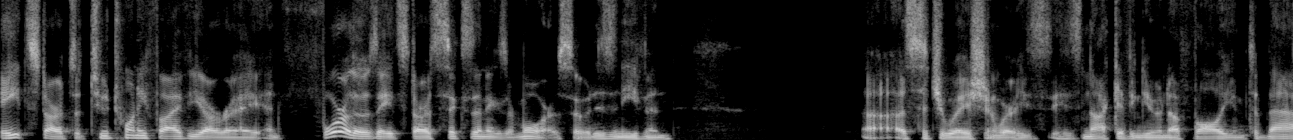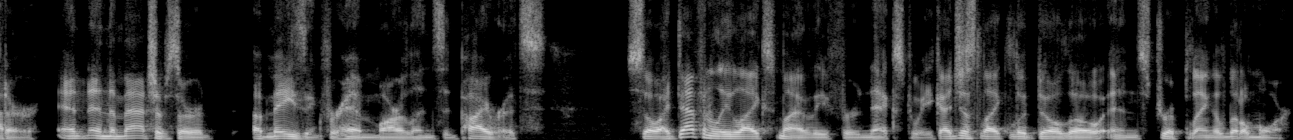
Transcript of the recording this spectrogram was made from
eight starts, a 225 ERA, and four of those eight starts, six innings or more. So it isn't even uh, a situation where he's he's not giving you enough volume to matter. And and the matchups are amazing for him, Marlins and Pirates. So I definitely like Smyly for next week. I just like Lodolo and Stripling a little more.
